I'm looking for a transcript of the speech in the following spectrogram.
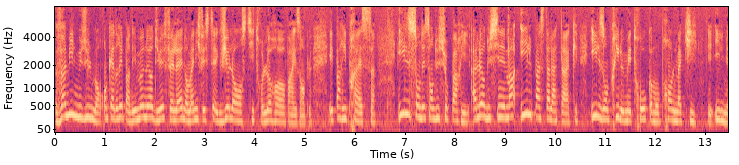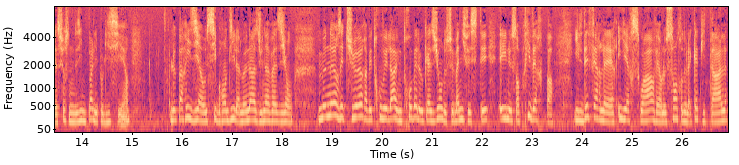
20 000 musulmans encadrés par des meneurs du FLN ont manifesté avec violence, titre L'Aurore par exemple, et Paris Presse. Ils sont descendus sur Paris. À l'heure du cinéma, ils passent à l'attaque. Ils ont pris le métro comme on prend le maquis. Et ils, bien sûr, ça ne désigne pas les policiers. hein. Le Parisien aussi brandi la menace d'une invasion. Meneurs et tueurs avaient trouvé là une trop belle occasion de se manifester et ils ne s'en privèrent pas. Ils déferlèrent hier soir vers le centre de la capitale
